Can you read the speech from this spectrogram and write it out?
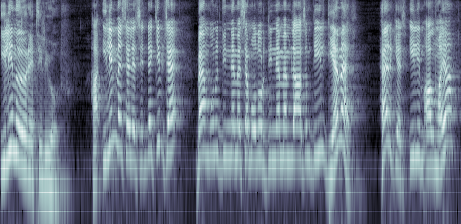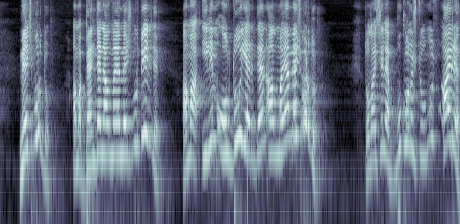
ilim öğretiliyor. Ha ilim meselesinde kimse ben bunu dinlemesem olur, dinlemem lazım değil diyemez. Herkes ilim almaya mecburdur. Ama benden almaya mecbur değildir. Ama ilim olduğu yerden almaya mecburdur. Dolayısıyla bu konuştuğumuz ayrı.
